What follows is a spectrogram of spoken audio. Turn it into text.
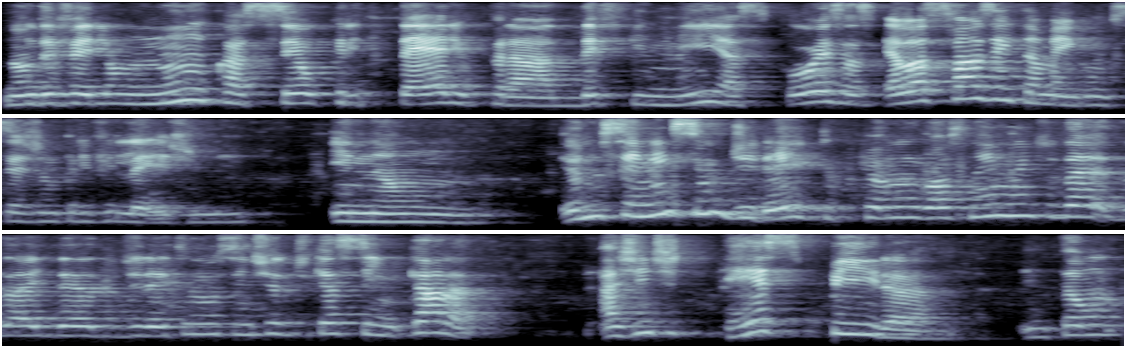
não deveriam nunca ser o critério para definir as coisas, elas fazem também com que seja um privilégio, né? E não. Eu não sei nem se um direito, porque eu não gosto nem muito da, da ideia do direito, no sentido de que, assim, cara, a gente respira então,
